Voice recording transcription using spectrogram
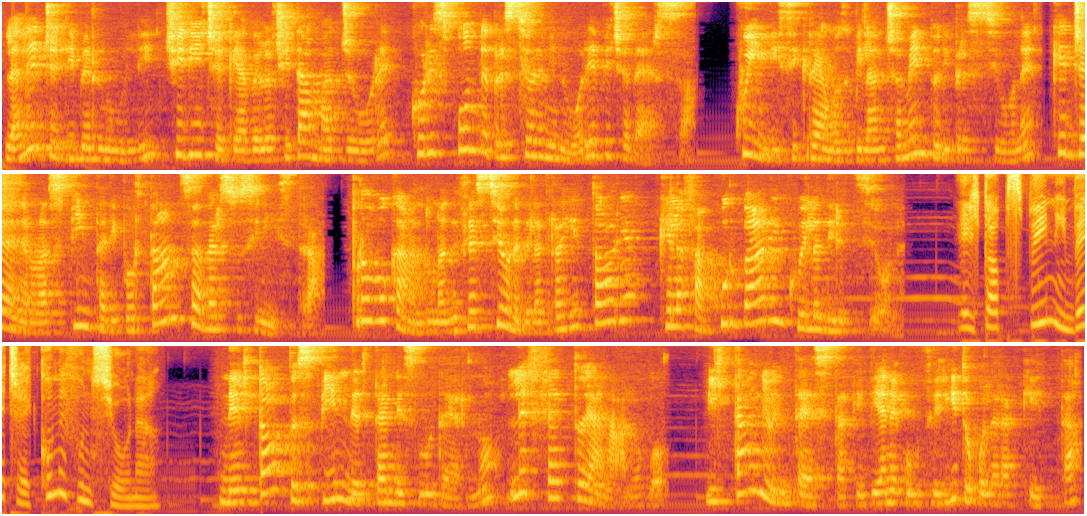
La legge di Bernoulli ci dice che a velocità maggiore corrisponde pressione minore e viceversa. Quindi si crea uno sbilanciamento di pressione che genera una spinta di portanza verso sinistra, provocando una deflessione della traiettoria che la fa curvare in quella direzione. E il top spin invece come funziona? Nel top spin del tennis moderno l'effetto è analogo. Il taglio in testa che viene conferito con la racchetta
